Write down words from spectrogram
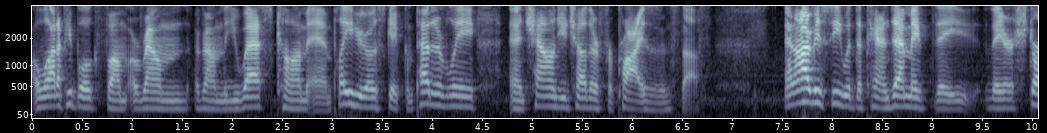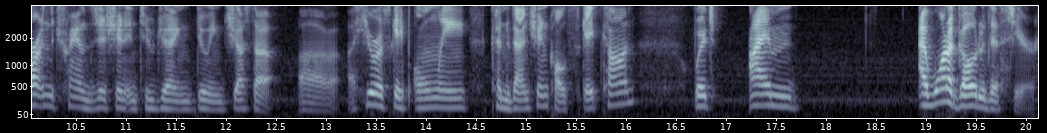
a lot of people from around around the U.S. come and play HeroScape competitively and challenge each other for prizes and stuff and obviously with the pandemic, they they are starting to transition into doing, doing just a uh, a HeroScape only convention called ScapeCon, which I'm I want to go to this year.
